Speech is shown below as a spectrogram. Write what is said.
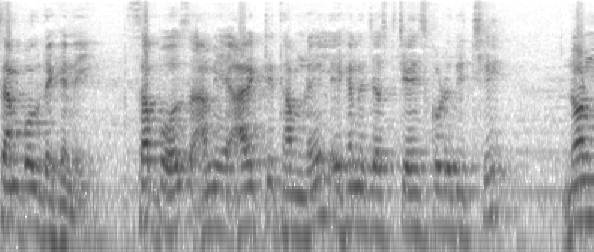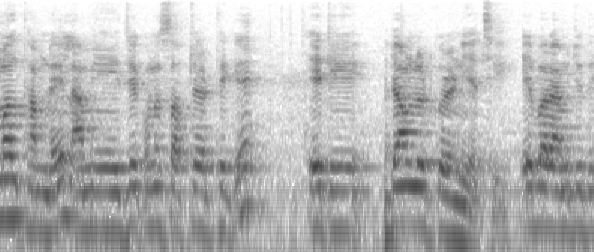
স্যাম্পল দেখে নেই। সাপোজ আমি আরেকটি থামনেল এখানে জাস্ট চেঞ্জ করে দিচ্ছি। নর্মাল থামনেল আমি যে কোনো সফটওয়্যার থেকে এটি ডাউনলোড করে নিয়েছি। এবার আমি যদি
